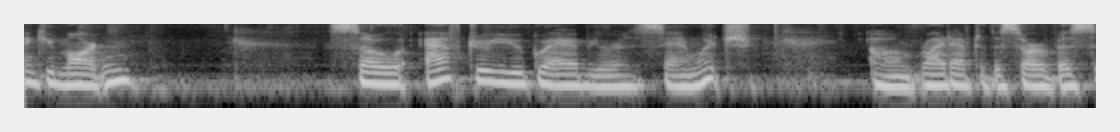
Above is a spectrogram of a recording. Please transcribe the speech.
Thank you, Martin. So after you grab your sandwich, um, right after the service,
